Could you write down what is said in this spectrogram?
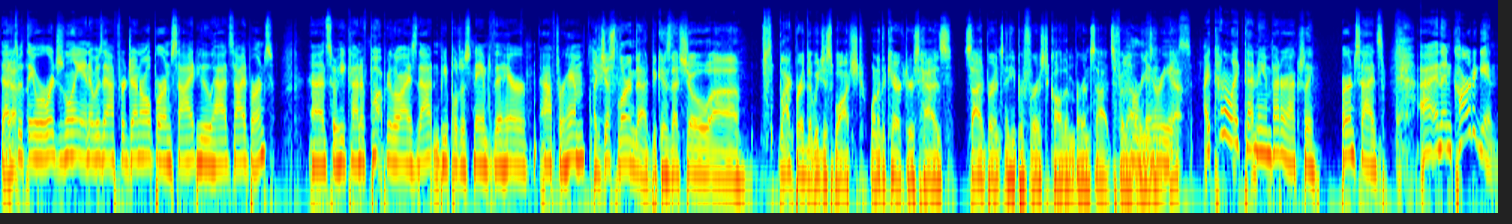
That's Yeah. what they were originally, and it was after General Burnside who had sideburns. And so he kind of popularized that, and people just named the hair after him. I just learned that because that show uh, Blackbird that we just watched, one of the characters has sideburns, and he prefers to call them burnsides for that reason. Hilarious. I kind of like that name better, actually. Burnsides. Uh, and then Cardigan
